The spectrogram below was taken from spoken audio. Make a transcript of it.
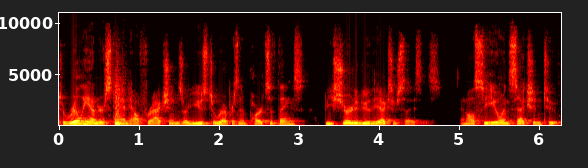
To really understand how fractions are used to represent parts of things, be sure to do the exercises. And I'll see you in section two.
